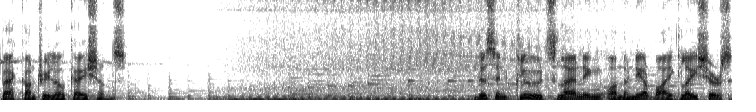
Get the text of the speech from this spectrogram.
backcountry locations. This includes landing on the nearby glaciers,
